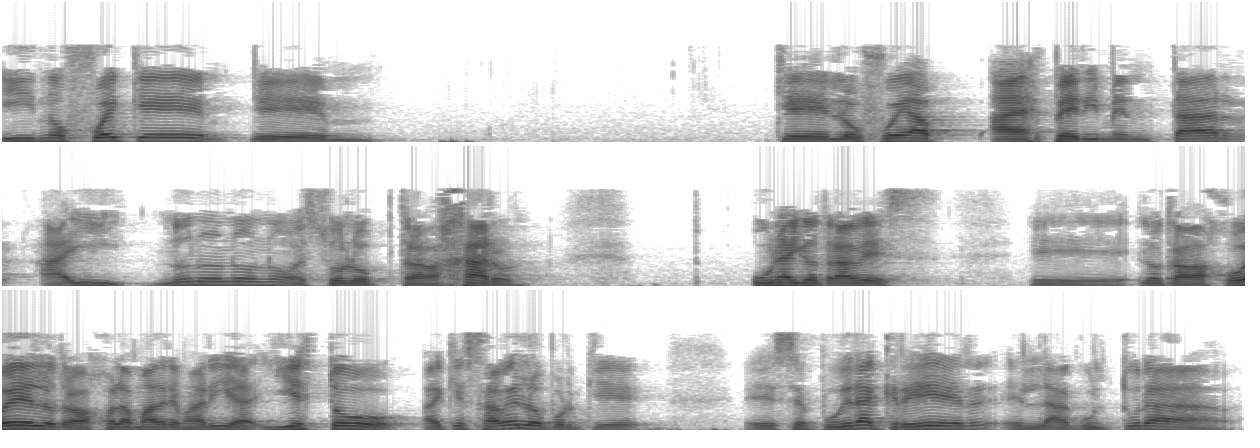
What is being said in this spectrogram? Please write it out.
y no fue que, eh, que lo fue a, experimentar ahí. No, no, no, no, eso lo trabajaron una y otra vez. Eh, lo trabajó él, lo trabajó la Madre María. Y esto hay que saberlo porque eh, se pudiera creer en la cultura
